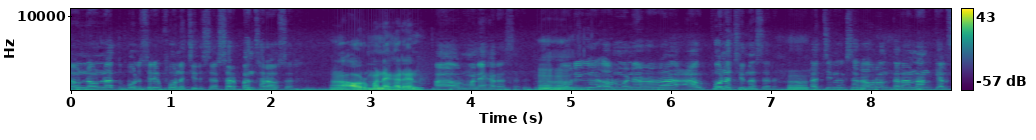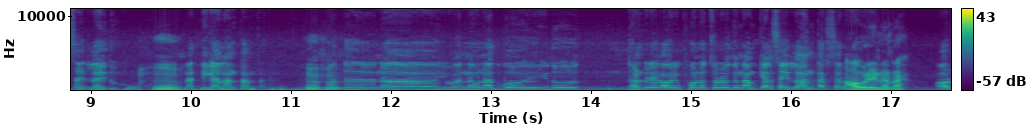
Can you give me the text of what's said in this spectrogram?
ನಾವು ನವನಾಥ್ ಬೋಲ್ಸರಿ ಫೋನ್ ಹಚ್ಚಿರಿ ಸರ್. ಸರ್ಪಂಚ್ ಹರಾವ್ ಸರ್. ಅವ್ರ ಮನೆಗಾರೇನು? ಹಾ ಅವ್ರ ಮನೆಗಾರ ಸರ್. ಅವ್ರಿಗೆ ಅವ್ರ ಮನೆಯವ್ರ ಅವ್ರ ಫೋನ್ ಹಚ್ಚಿದ್ನ ಸರ್. ಹಚ್ಚಿಮ್ಯಾಗ ಸರ್ ಅವ್ರ ಅಂತಾರ ನನ್ನ ಕೆಲಸ ಇಲ್ಲ ಇದು. ನಾ ತೆಗಿಯಲ್ಲ ಅಂತ ಅಂತಾರೆ. ಮತ್ತು ನಾ ಇವ ನವನಾಥ್ ಇದು ದಂಡ್ರೇಗ ಅವ್ರಿಗೆ ಫೋನ್ ಹಚ್ಚೋರು ಇದು ನಮ್ಮ ಕೆಲಸ ಇಲ್ಲ ಅಂತಾರ ಸರ್ ಅವ್ರೇನಾರ? ಅವ್ರ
